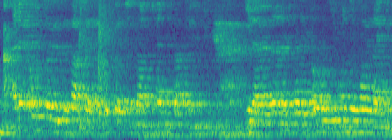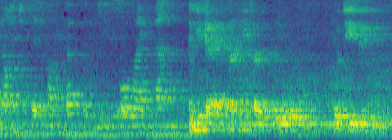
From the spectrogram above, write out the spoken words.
And also the fact that it was switched in like 10 seconds, you know, and then it's like, oh, you wonder why, like, you're not interested in having sex with you, or, like. And you get in and you close the door, what do you do?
